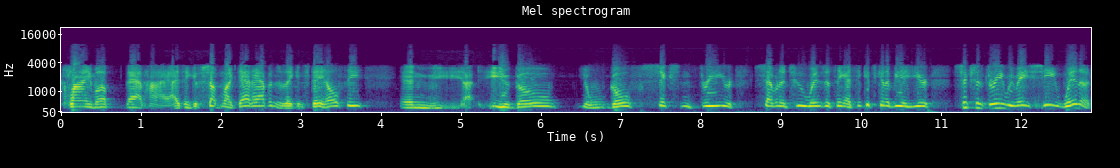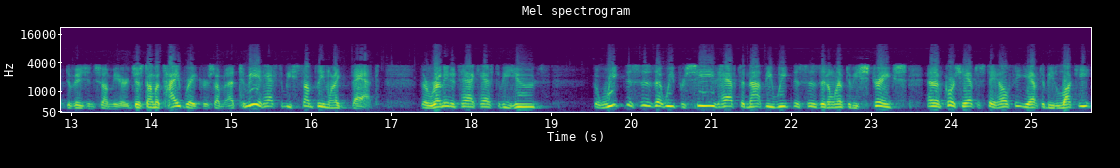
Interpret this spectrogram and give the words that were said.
climb up that high. I think if something like that happens, if they can stay healthy and you go you go six and three or seven and two wins the thing. I think it's going to be a year six and three. We may see win a division some year just on a tiebreaker or something. Uh, to me, it has to be something like that. The running attack has to be huge. The weaknesses that we perceive have to not be weaknesses. They don't have to be strengths. And of course, you have to stay healthy. You have to be lucky.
